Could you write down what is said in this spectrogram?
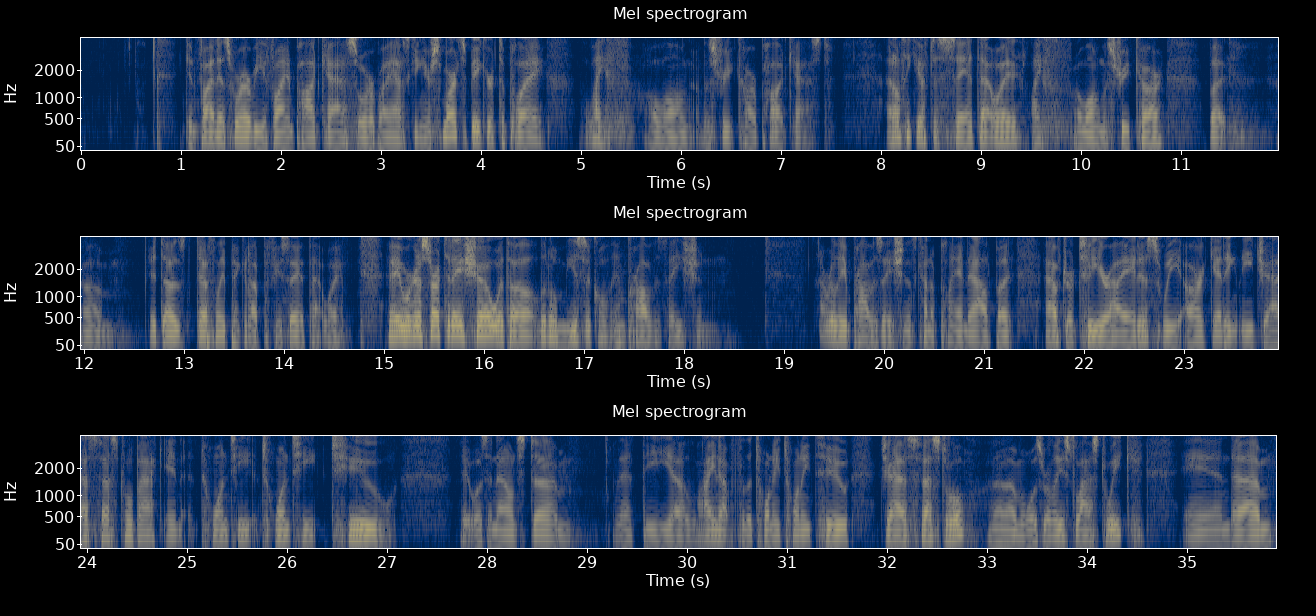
You can find us wherever you find podcasts or by asking your smart speaker to play Life Along the Streetcar podcast. I don't think you have to say it that way, Life Along the Streetcar, but um, it does definitely pick it up if you say it that way. Hey, we're going to start today's show with a little musical improvisation. Not really improvisation, it's kind of planned out, but after a two year hiatus, we are getting the Jazz Festival back in 2022. It was announced um, that the uh, lineup for the 2022 Jazz Festival um, was released last week, and um,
